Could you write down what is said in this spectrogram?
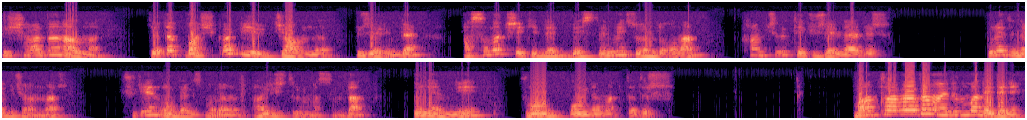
dışarıdan almak ya da başka bir canlı üzerinde asalak şekilde beslenmek zorunda olan kamçılı tek hücrelerdir. Bu nedenle bu canlılar çürüyen organizmaların ayrıştırılmasında önemli rol oynamaktadır. Mantarlardan ayrılma nedeni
